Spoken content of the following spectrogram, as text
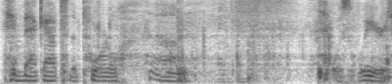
head back out to the portal. Um, was weird.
